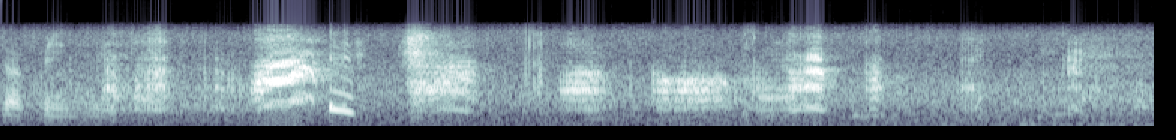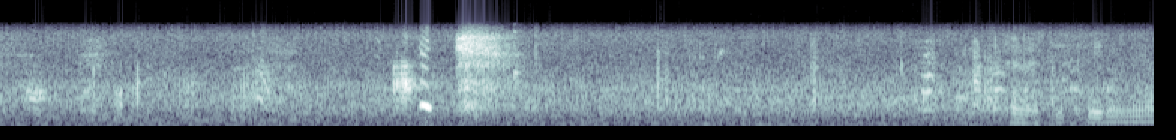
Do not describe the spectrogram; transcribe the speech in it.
shopping. Can I feeding me?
